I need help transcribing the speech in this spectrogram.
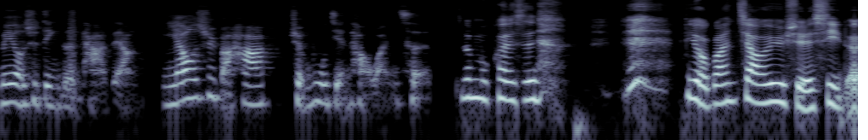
没有去订正它这样，你要去把它全部检讨完成。真不愧是 有关教育学系的。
